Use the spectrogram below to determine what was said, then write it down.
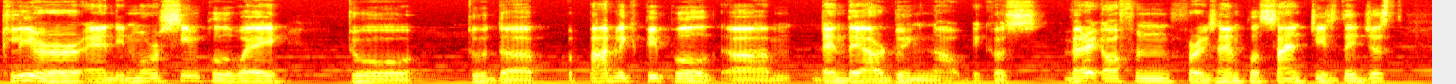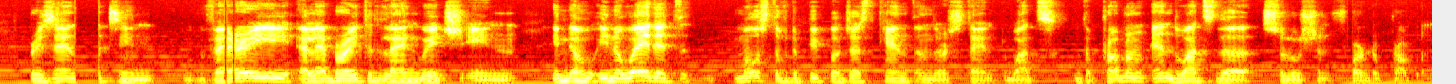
clearer and in more simple way to to the public people um, than they are doing now because very often for example scientists they just presents in very elaborated language in in a, in a way that most of the people just can't understand what's the problem and what's the solution for the problem.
